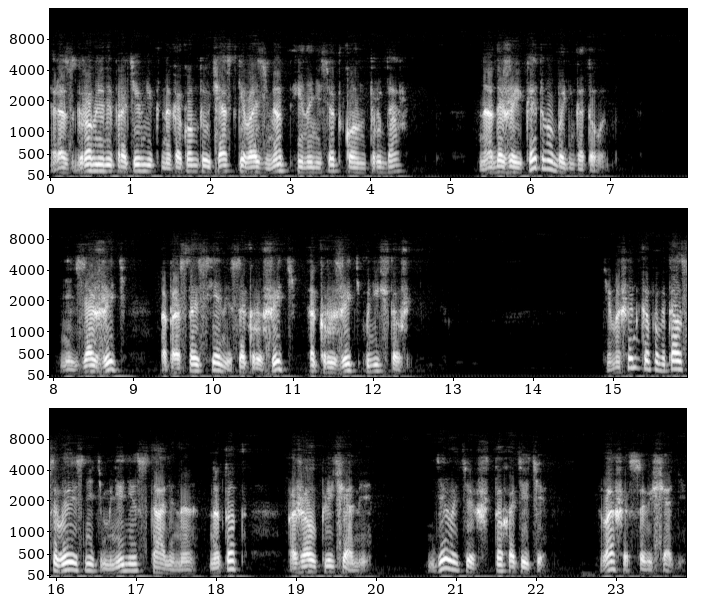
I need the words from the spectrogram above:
Разгромленный противник на каком-то участке возьмет и нанесет контрудар. Надо же и к этому быть готовым. Нельзя жить по простой схеме сокрушить, окружить, уничтожить. Тимошенко попытался выяснить мнение Сталина, но тот пожал плечами. Делайте, что хотите. Ваше совещание.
